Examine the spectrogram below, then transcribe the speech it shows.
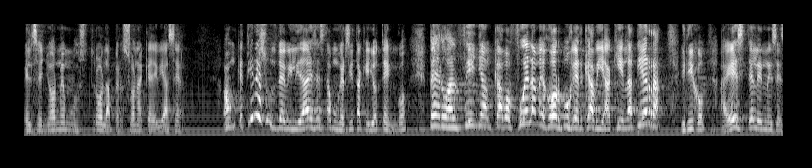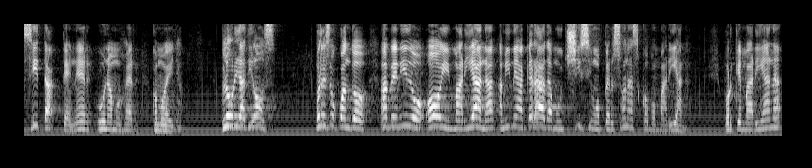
el Señor me mostró la persona que debía ser aunque tiene sus debilidades esta mujercita que yo tengo, pero al fin y al cabo fue la mejor mujer que había aquí en la tierra. Y dijo, a este le necesita tener una mujer como ella. Gloria a Dios. Por eso cuando ha venido hoy Mariana, a mí me agrada muchísimo personas como Mariana, porque Mariana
